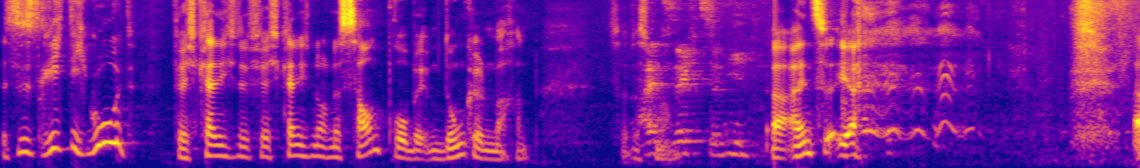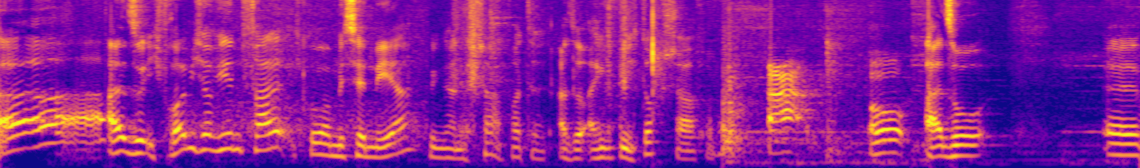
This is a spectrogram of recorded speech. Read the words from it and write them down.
es ist richtig gut. Vielleicht kann ich, vielleicht kann ich noch eine Soundprobe im Dunkeln machen. So, das mal. 1,16 nie. Ja, eins, ja. Ah, Also, ich freue mich auf jeden Fall. Ich gucke mal ein bisschen näher. Ich bin gar nicht scharf. Warte. Also, eigentlich bin ich doch scharf. Aber ah, oh. Also, äh,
